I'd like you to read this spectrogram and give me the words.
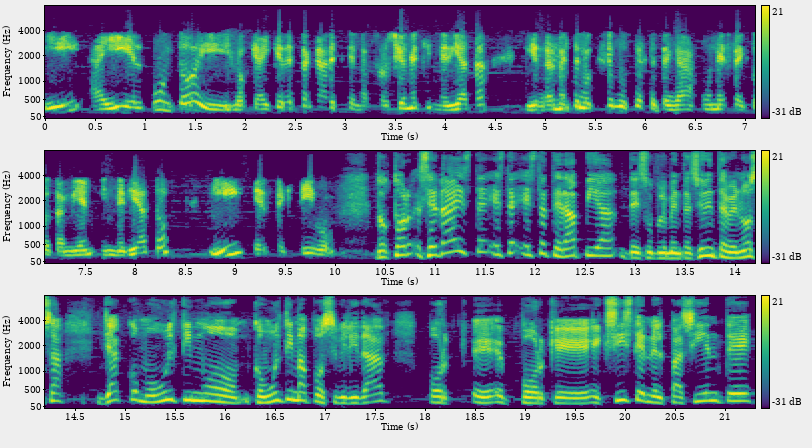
y ahí el punto y lo que hay que destacar es que la absorción es inmediata y realmente lo que se busca es que tenga un efecto también inmediato y efectivo. Doctor, ¿se da este, este, esta terapia de suplementación intravenosa ya como último, como última posibilidad por, eh, porque existe en el paciente eh,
